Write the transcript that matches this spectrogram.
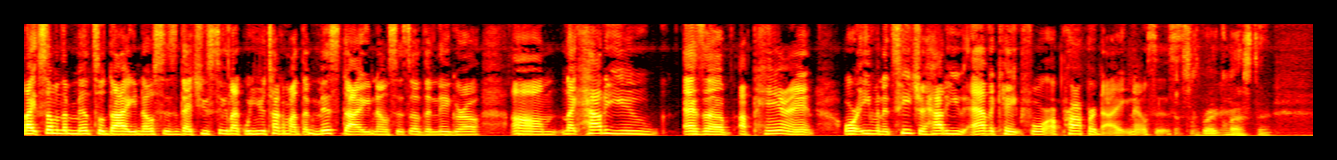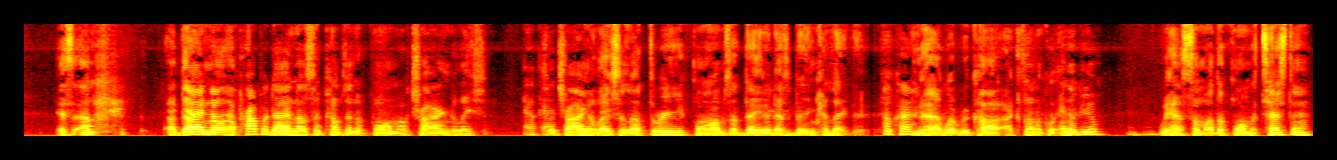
like some of the mental diagnosis that you see, like when you're talking about the misdiagnosis of the Negro, um, like how do you, as a, a parent or even a teacher, how do you advocate for a proper diagnosis? It's a great question. It's um, a diagnose a proper diagnosis comes in the form of triangulation. Okay. So triangulations are three forms of data that's being collected. Okay. You have what we call a clinical interview. We have some other form of testing,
